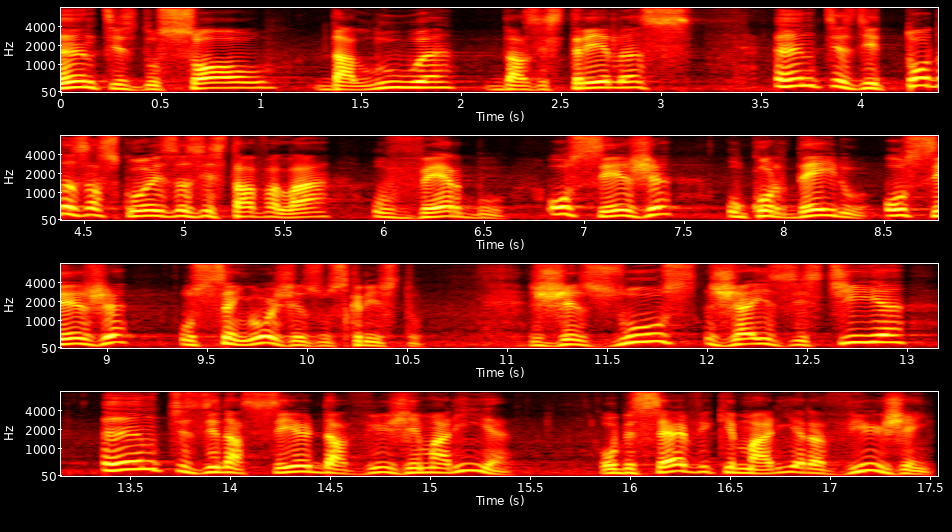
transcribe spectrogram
Antes do sol, da lua, das estrelas, antes de todas as coisas estava lá o Verbo, ou seja, o Cordeiro, ou seja, o Senhor Jesus Cristo. Jesus já existia antes de nascer da Virgem Maria. Observe que Maria era virgem,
